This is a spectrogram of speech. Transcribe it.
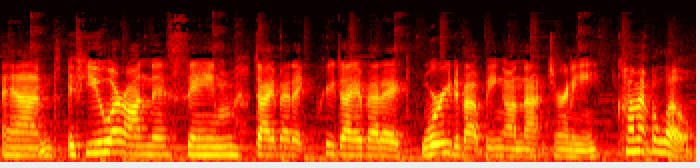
And if you are on this same diabetic, pre-diabetic, worried about being on that journey, comment below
